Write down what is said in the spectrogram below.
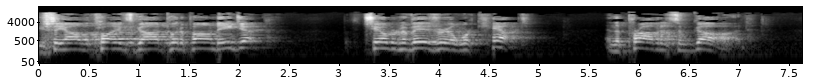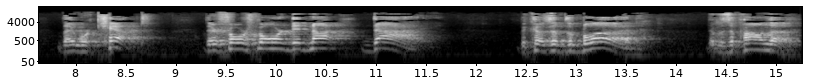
You see all the plagues God put upon Egypt? But the children of Israel were kept and the providence of God. They were kept. Their firstborn did not die because of the blood that was upon the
